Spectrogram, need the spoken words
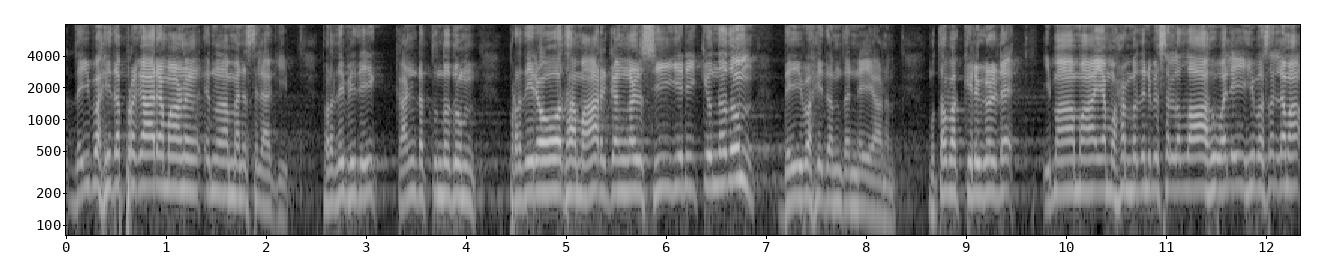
ദൈവഹിതപ്രകാരമാണ് എന്ന് നാം മനസ്സിലാക്കി. പ്രതിവിധി കണ്ടെത്തുന്നതും പ്രതിരോധ മാർഗങ്ങൾ സ്വീകരിക്കുന്നതും ദൈവഹിതം തന്നെയാണ്. മുത്തവക്കിലുകളുടെ ഇമാമായ മുഹമ്മദ് നബി സല്ലാഹു അലൈഹി വസല്ലമ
